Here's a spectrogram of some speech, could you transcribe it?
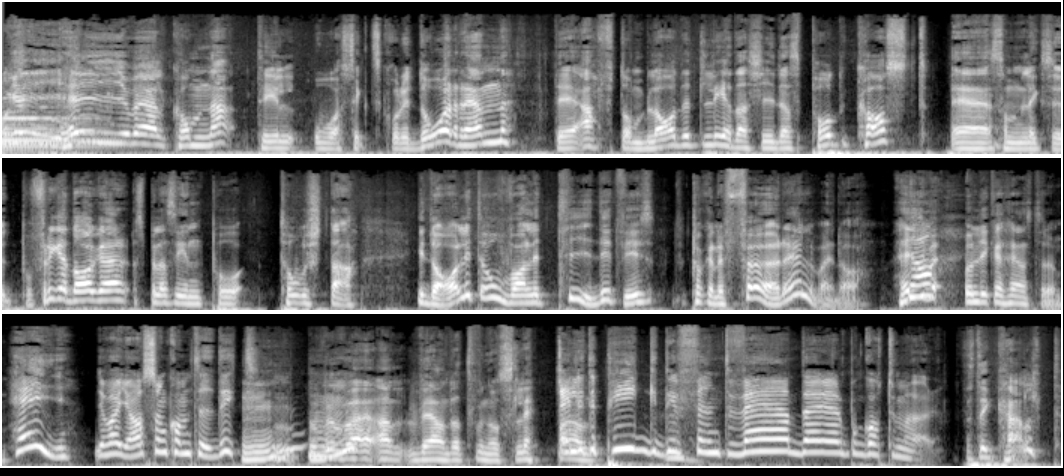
Okej, hej och välkomna till Åsiktskorridoren. Det är Aftonbladet Ledarsidas podcast eh, som läggs ut på fredagar, spelas in på torsdag. Idag lite ovanligt tidigt, vi, klockan är före elva idag. Hej Ja. Ulrika Schenström. Hej, det var jag som kom tidigt. Mm. Då var all- vi andra tvungna att släppa. Jag är lite pigg, det är fint väder, jag är på gott humör. Fast det är kallt.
